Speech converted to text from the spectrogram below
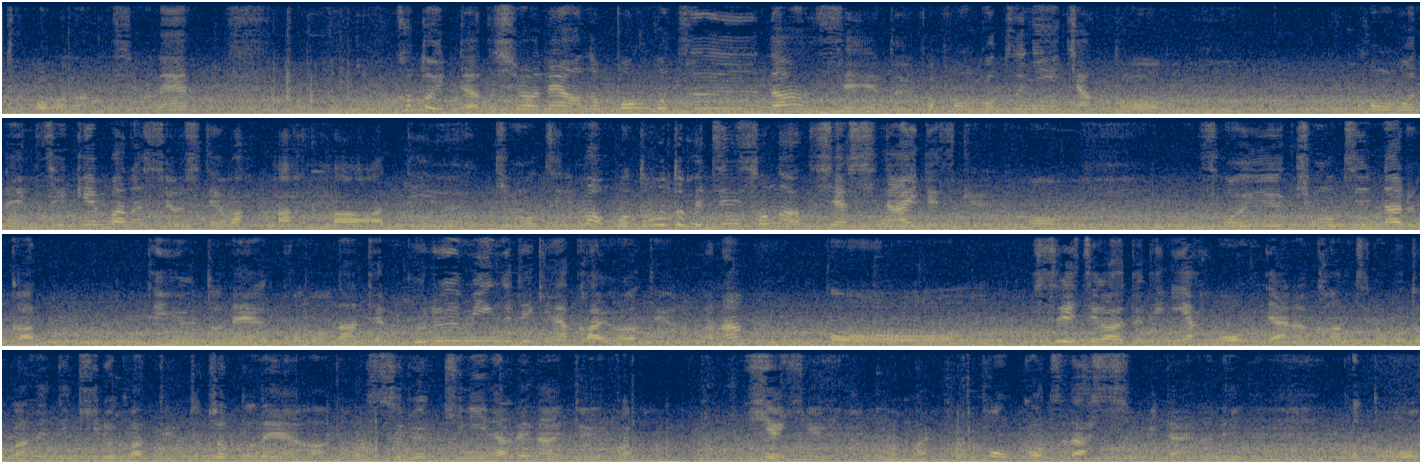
ところなんですよね。かといって私はねあのポンコツ男性というかポンコツ兄ちゃんと今後ね世間話をしてわっはっはっていう気持ちにまあもともと別にそんな私はしないですけれどもそういう気持ちになるかっていうとねこの何ていうのグルーミング的な会話というのかな。こうすれ違う時にヤッホーみたいな感じのことがねできるかっていうとちょっとねあのする気になれないというかヒヤヒヤ、はい、ポンコツだしみたいなね。を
